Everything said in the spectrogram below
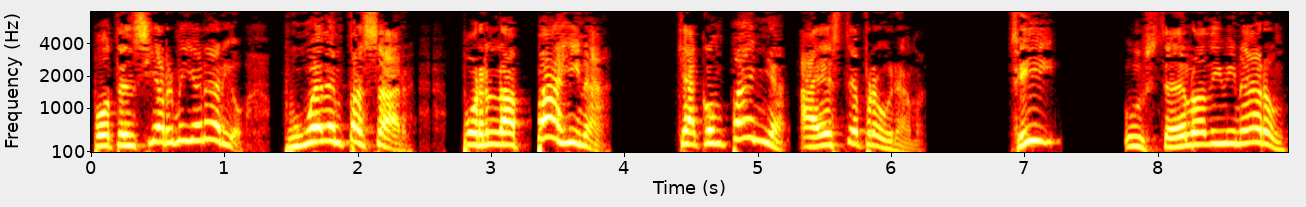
Potenciar Millonario, pueden pasar por la página que acompaña a este programa. Sí, ustedes lo adivinaron,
